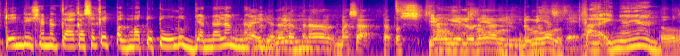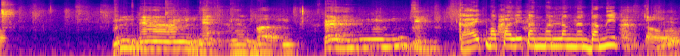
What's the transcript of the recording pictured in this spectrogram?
Ito hindi siya nagkakasakit. Pag matutulog, dyan na lang. Ay, Na, yan na lang talaga, basa. Tapos yung yellow na yan, dumi yan. Tain niya yan. Oo. Kahit mapalitan man lang ng damit. Oo.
